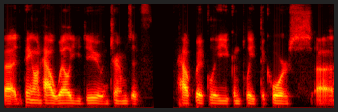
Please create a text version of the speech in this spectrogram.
uh, depending on how well you do in terms of how quickly you complete the course, uh,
